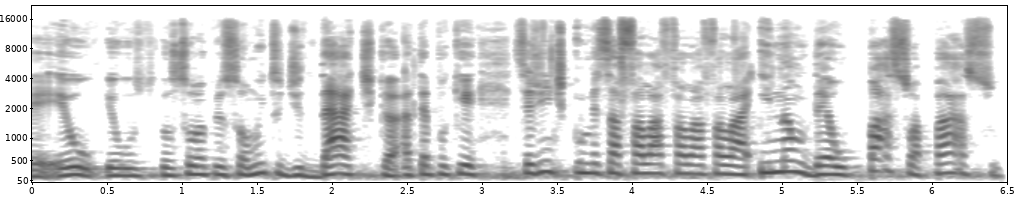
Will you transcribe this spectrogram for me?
é, eu, eu, eu sou uma pessoa muito didática, até porque se a gente começar a falar, falar, falar e não der o passo a passo,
